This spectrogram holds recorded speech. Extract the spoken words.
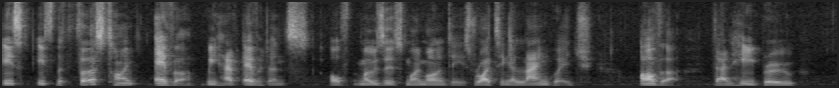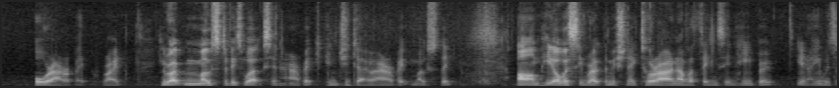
is, is the first time ever we have evidence of Moses Maimonides writing a language other than Hebrew or Arabic, right? He wrote most of his works in Arabic, in Judeo-Arabic mostly. Um, he obviously wrote the Mishneh Torah and other things in Hebrew. You know, he was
